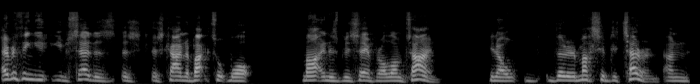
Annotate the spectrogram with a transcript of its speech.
Everything you, you've said has, has has kind of backed up what Martin has been saying for a long time. You know, they're a massive deterrent, and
